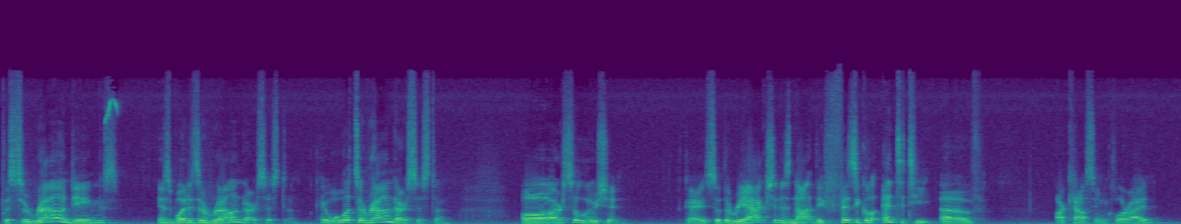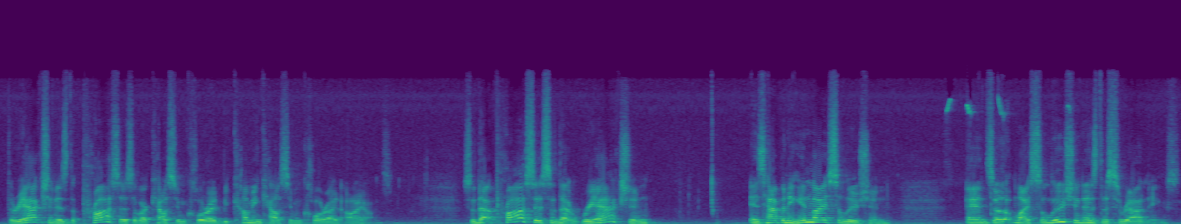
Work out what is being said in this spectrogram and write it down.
The surroundings is what is around our system. Okay, well, what's around our system? Our solution. Okay, so the reaction is not the physical entity of our calcium chloride. The reaction is the process of our calcium chloride becoming calcium chloride ions. So that process of that reaction is happening in my solution and so my solution is the surroundings.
